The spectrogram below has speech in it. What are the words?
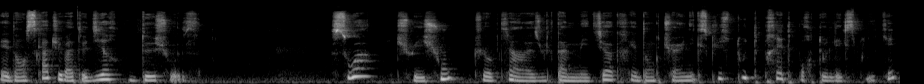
Et dans ce cas, tu vas te dire deux choses. Soit tu échoues, tu obtiens un résultat médiocre et donc tu as une excuse toute prête pour te l'expliquer,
